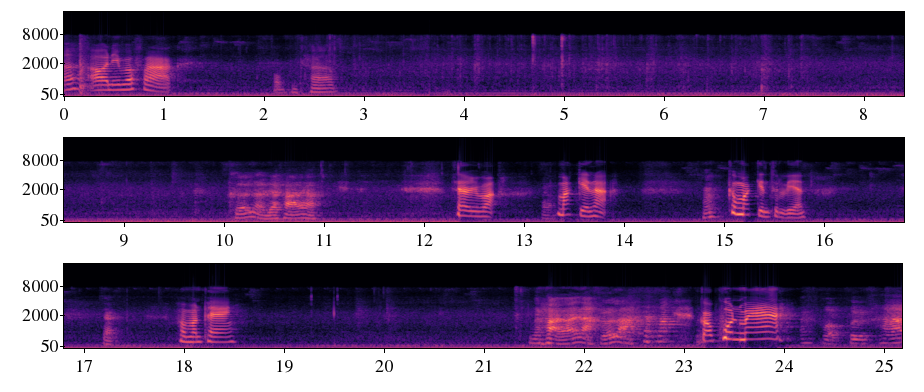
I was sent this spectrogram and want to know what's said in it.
อะเอาอันนี้มาฝาก ขอบคุณครับเขินเหรอเดี๋ยวทานเลยค่ะแซ่บอยู่ปะครับมักกินอะฮะ คือมักกินทุเรียน จากเพราะมันแพงถ่ายไรหนักเขินหล่ะขอบคุณแม่ ขอบคุณครั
